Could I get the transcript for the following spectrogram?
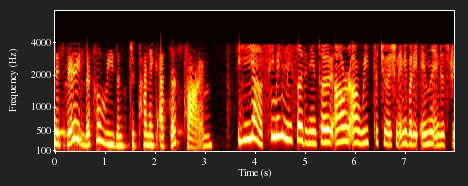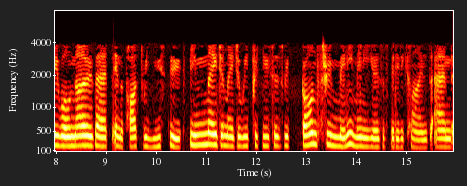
there's very little reason to panic at this time. Yeah, seemingly so, Denene. So our, our wheat situation, anybody in the industry will know that in the past we used to be major, major wheat producers. We've gone through many, many years of steady declines and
